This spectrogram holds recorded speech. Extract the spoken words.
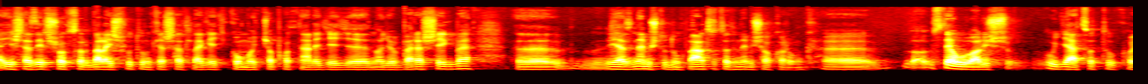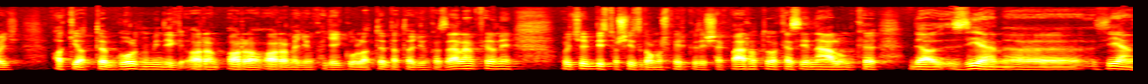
és ezért sokszor bele is futunk esetleg egy komoly csapatnál egy, egy nagyobb vereségbe. Mi ez nem is tudunk változtatni, nem is akarunk. Steaua-val is úgy játszottuk, hogy aki ad több gólt, mi mindig arra, arra, arra megyünk, hogy egy gólat többet adjunk az ellenfélnél, úgyhogy biztos izgalmas mérkőzések várhatóak ezért nálunk, de az ilyen, az ilyen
